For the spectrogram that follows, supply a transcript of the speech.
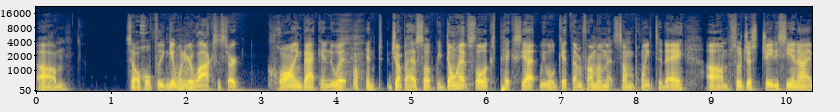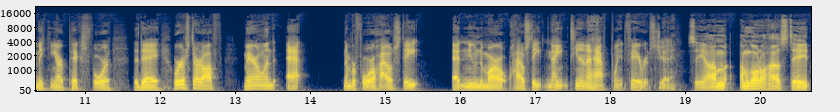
Um, so hopefully you can get one of your locks and start crawling back into it and jump ahead of. We don't have Slowick's picks yet. We will get them from him at some point today. Um, so just JDC and I making our picks for the day. We're going to start off Maryland at number four, Ohio State at noon tomorrow. Ohio State 19 and a half point favorites, Jay. See, I'm I'm going to Ohio State.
